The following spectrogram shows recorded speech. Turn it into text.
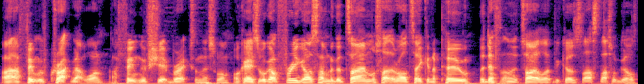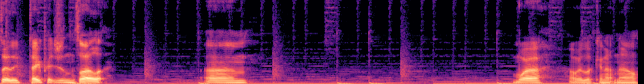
I think we've cracked that one. I think we've shit bricks on this one. Okay, so we've got three girls having a good time. Looks like they're all taking a poo. They're definitely in the toilet because that's that's what girls do. They take pictures in the toilet. Um, where? are we looking at now?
